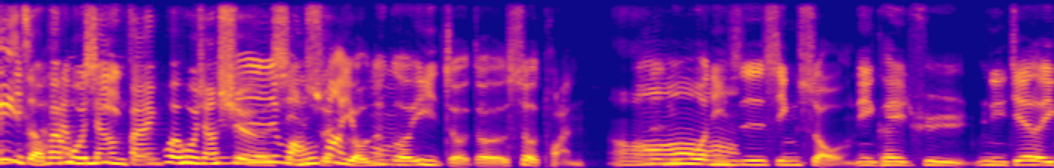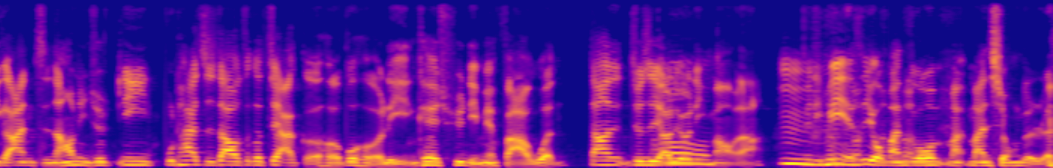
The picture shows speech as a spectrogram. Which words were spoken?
译者会互相翻，会互相实网络上有那个译者的社团，哦，如果你是新手，你可以去，你接了一个案子，然后你就你不太知道这个价格合不合理，你可以去里面发问，当然就是要有礼貌啦。嗯，里面也是有蛮多蛮蛮凶的人。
